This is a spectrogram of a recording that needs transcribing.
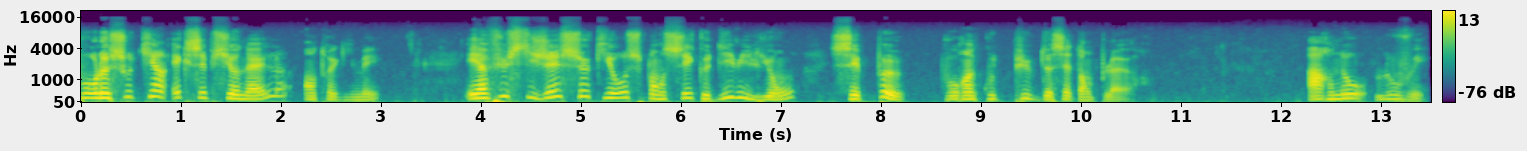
pour le soutien exceptionnel, entre guillemets, et a fustigé ceux qui osent penser que 10 millions, c'est peu pour un coup de pub de cette ampleur. Arnaud Louvet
